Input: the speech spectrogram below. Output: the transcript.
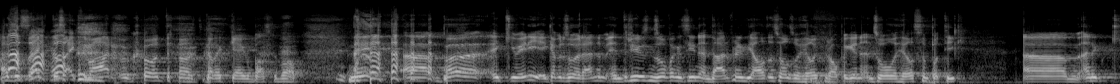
En dat, is echt, dat is echt waar, ook gewoon trouwens. Kan ik kijken basketbal. Nee, eh, maar ik weet niet. Ik heb er zo random interviews en zo van gezien en daar vind ik die altijd wel zo heel grappig in en zo heel sympathiek. Ehm, en ik,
